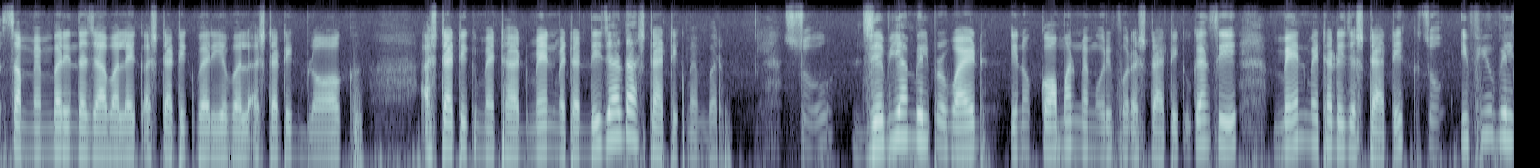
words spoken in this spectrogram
some member in the java like a static variable a static block a static method main method these are the static member. So jvm will provide you know common memory for a static. You can see main method is a static. So if you will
